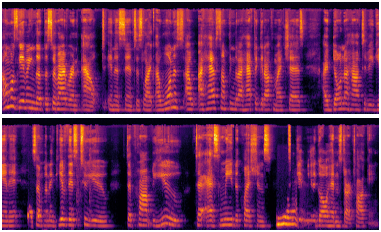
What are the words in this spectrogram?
almost giving the, the survivor an out in a sense. It's like I want to I, I have something that I have to get off my chest. I don't know how to begin it. So I'm going to give this to you to prompt you to ask me the questions to get me to go ahead and start talking.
